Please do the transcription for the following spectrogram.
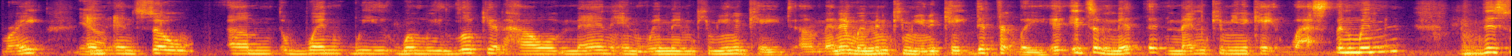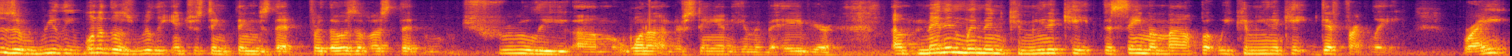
right? Yeah. And and so um, when we when we look at how men and women communicate, uh, men and women communicate differently. It, it's a myth that men communicate less than women. This is a really one of those really interesting things that for those of us that truly um, want to understand human behavior, um, men and women communicate the same amount, but we communicate differently right?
